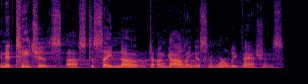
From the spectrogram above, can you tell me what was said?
and it teaches us to say no to ungodliness and worldly passions,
